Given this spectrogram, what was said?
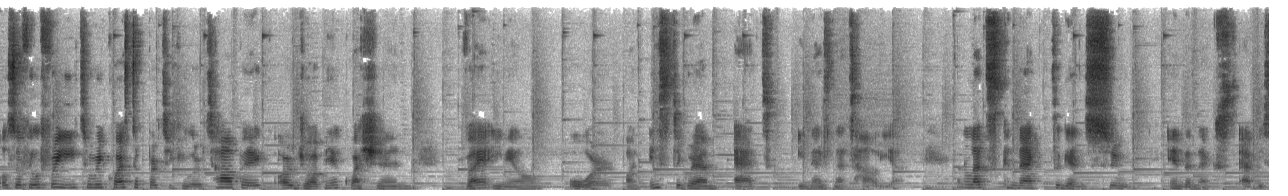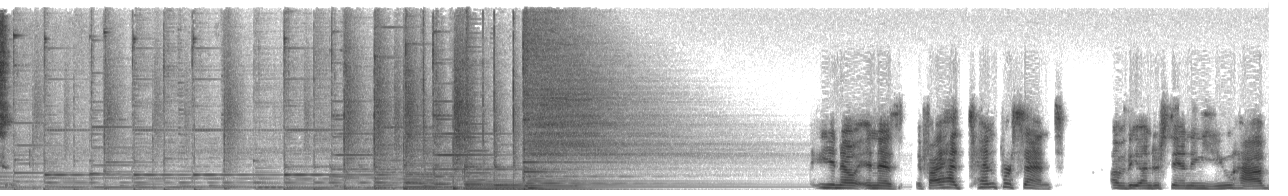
Also, feel free to request a particular topic or drop me a question via email or on Instagram at Inez Natalia and let's connect again soon in the next episode. You know, Inez, if I had 10% of the understanding you have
